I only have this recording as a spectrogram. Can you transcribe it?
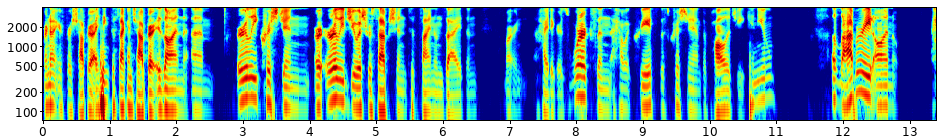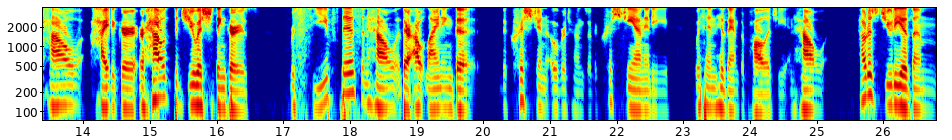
or not your first chapter, I think the second chapter is on um, early Christian or early Jewish reception to Sein und Zeit and Martin Heidegger's works and how it creates this Christian anthropology. Can you elaborate on how Heidegger or how the Jewish thinkers received this and how they're outlining the the Christian overtones or the Christianity within his anthropology and how how does Judaism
